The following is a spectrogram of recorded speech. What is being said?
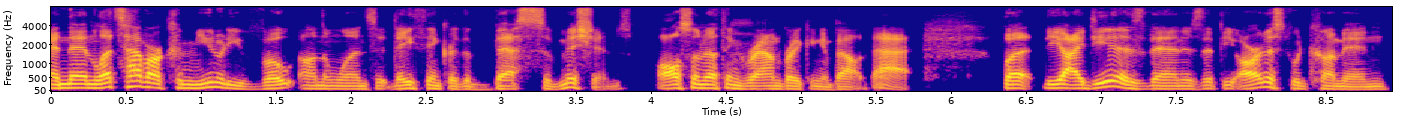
And then let's have our community vote on the ones that they think are the best submissions. Also, nothing mm-hmm. groundbreaking about that. But the idea is then is that the artist would come in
